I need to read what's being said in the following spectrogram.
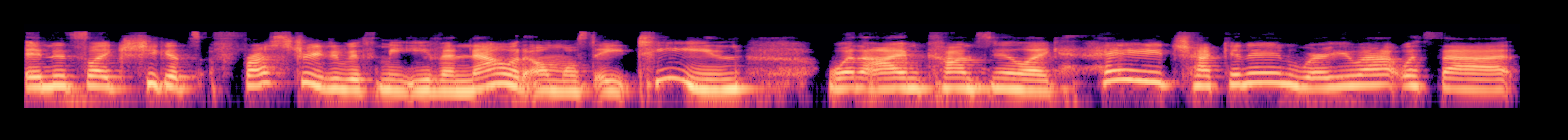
and it's like she gets frustrated with me even now at almost 18 when i'm constantly like hey checking in where you at with that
